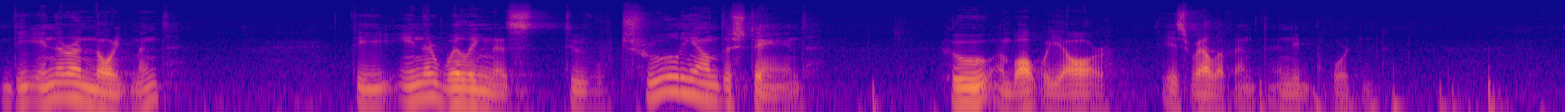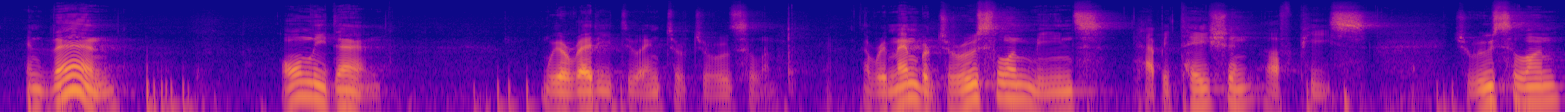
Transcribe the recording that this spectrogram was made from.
the inner anointment, the inner willingness to truly understand who and what we are is relevant and important. And then, only then, we are ready to enter Jerusalem. Now remember, Jerusalem means habitation of peace. Jerusalem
